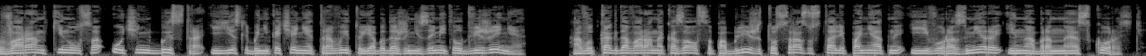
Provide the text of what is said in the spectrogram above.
Варан кинулся очень быстро, и если бы не качание травы, то я бы даже не заметил движения. А вот когда варан оказался поближе, то сразу стали понятны и его размеры, и набранная скорость.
